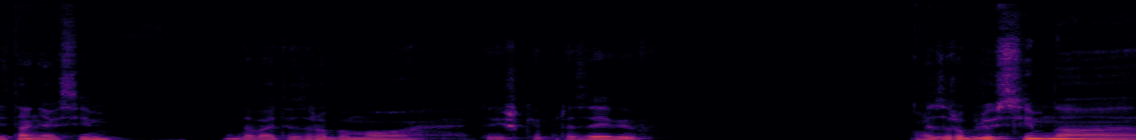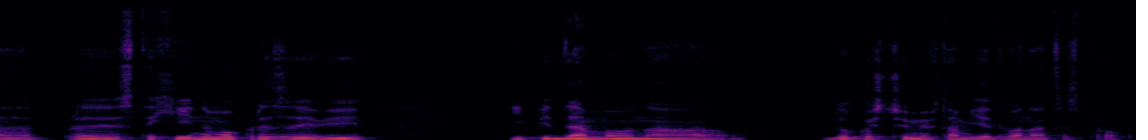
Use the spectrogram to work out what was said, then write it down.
Вітання всім. Давайте зробимо трішки призивів. Зроблю 7 на стихійному призиві і підемо на... до костюмів, там є 12 спроб.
